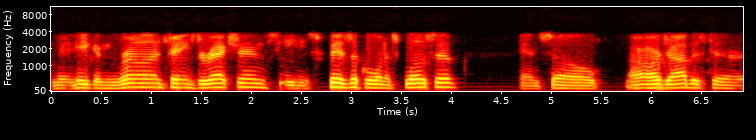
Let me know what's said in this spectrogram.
I mean, he can run, change directions. He's physical and explosive, and so our, our job is to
